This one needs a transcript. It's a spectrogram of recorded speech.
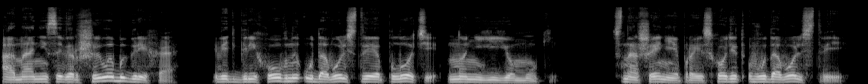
она не совершила бы греха, ведь греховны удовольствие плоти, но не ее муки. Сношение происходит в удовольствии,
